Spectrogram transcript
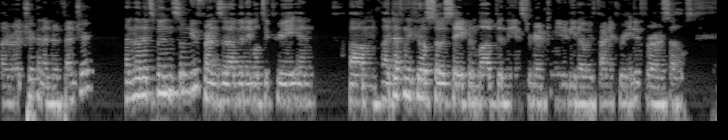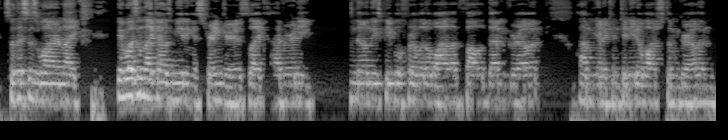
my road trip and an adventure. And then it's been some new friends that I've been able to create. And um, I definitely feel so safe and loved in the Instagram community that we've kind of created for ourselves. So this is why, like, it wasn't like I was meeting a stranger. It's like I've already known these people for a little while. I've followed them grow, and I'm going to continue to watch them grow, and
